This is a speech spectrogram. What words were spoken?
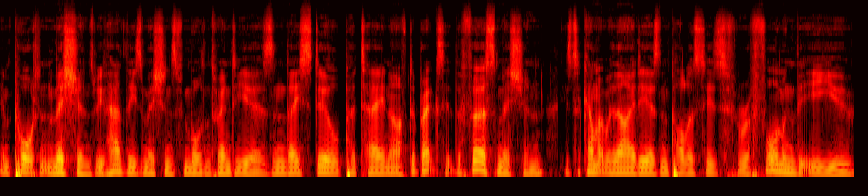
important missions. We've had these missions for more than 20 years, and they still pertain after Brexit. The first mission is to come up with ideas and policies for reforming the EU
